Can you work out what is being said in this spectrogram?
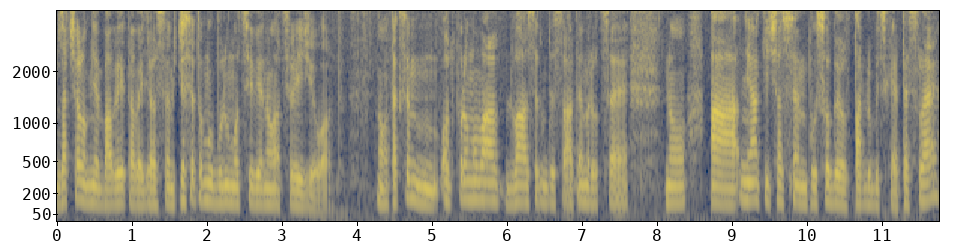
začalo mě bavit a věděl jsem, že se tomu budu moci věnovat celý život. No, tak jsem odpromoval v 72. roce, no a nějaký čas jsem působil v pardubické Tesle,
